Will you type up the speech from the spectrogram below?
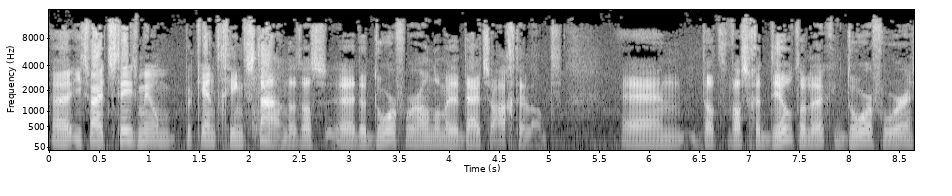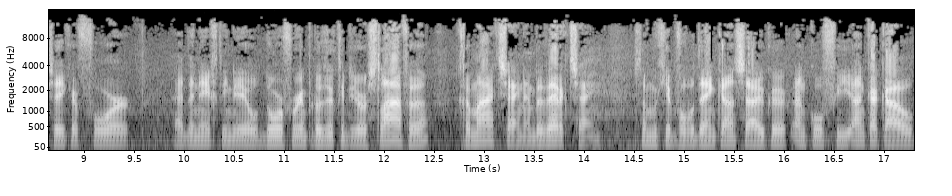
Uh, iets waar het steeds meer om bekend ging staan. Dat was uh, de doorvoerhandel met het Duitse achterland. En dat was gedeeltelijk doorvoer, en zeker voor hè, de 19e eeuw, doorvoer in producten die door slaven gemaakt zijn en bewerkt zijn. Dus dan moet je bijvoorbeeld denken aan suiker, aan koffie, aan cacao.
